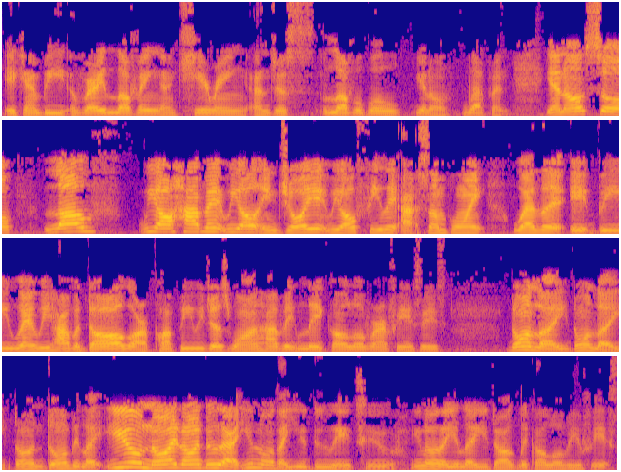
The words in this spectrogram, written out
it can be a very loving and caring and just lovable, you know, weapon. You know, so love, we all have it, we all enjoy it, we all feel it at some point, whether it be when we have a dog or a puppy, we just want to have it lick all over our faces don't lie, don't lie, don't don't be like, you know I don't do that. You know that you do it too. You know that you let your dog lick all over your face.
